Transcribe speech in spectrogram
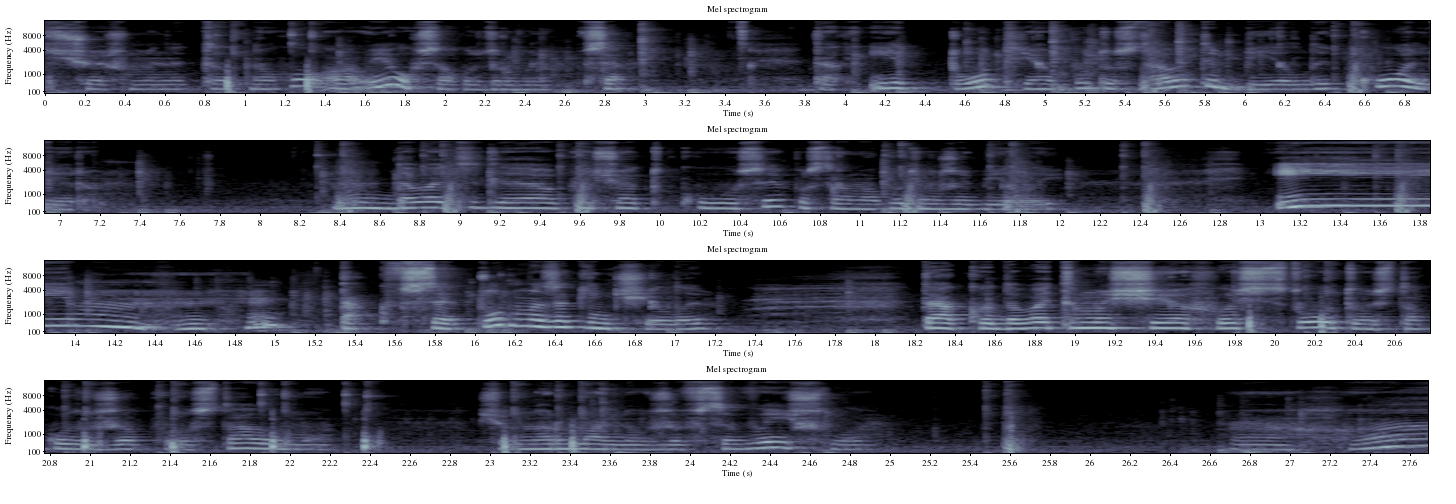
Ей, що в мене на? А, я от зроблю. Все. Так, і тут я буду ставити білий колір. Давайте для початку сей поставимо, а потім вже білий. І. Так, все, тут ми закінчили. Так, давайте ми ще ось тут ось так от вже поставимо, щоб нормально вже все вийшло. Ага.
